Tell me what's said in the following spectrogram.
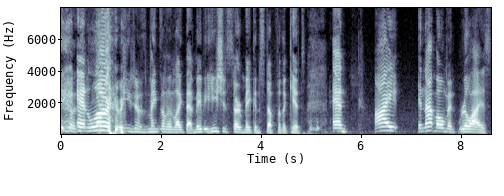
goes- and learn." he just make something like that. Maybe he should start making stuff for the kids. And I, in that moment, realized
